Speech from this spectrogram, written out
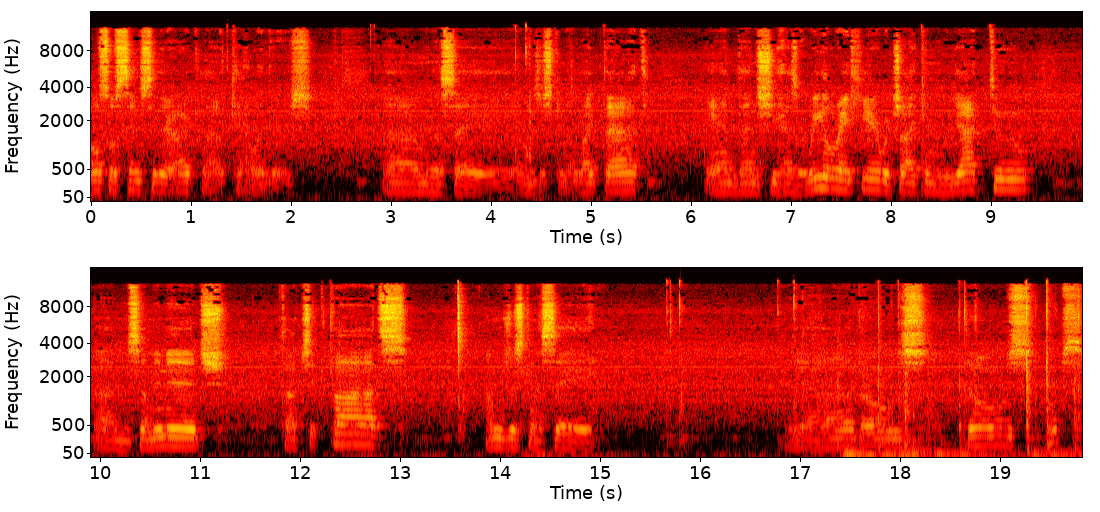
also syncs to their iCloud calendars? Uh, I'm going to say, I'm just going to like that. And then she has a reel right here, which I can react to. Um, some image, toxic thoughts. I'm just going to say, yeah, those, those, oops,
